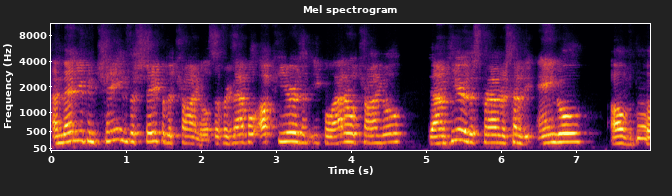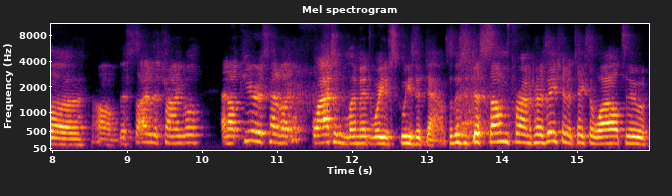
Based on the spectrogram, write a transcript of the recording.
And then you can change the shape of the triangle. So for example, up here is an equilateral triangle. Down here, this parameter is kind of the angle of the um, this side of the triangle. And up here is kind of like a flattened limit where you squeeze it down. So this is just some parameterization. It takes a while to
